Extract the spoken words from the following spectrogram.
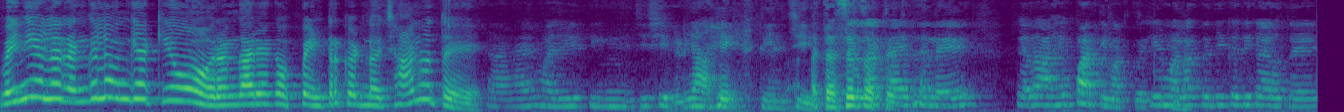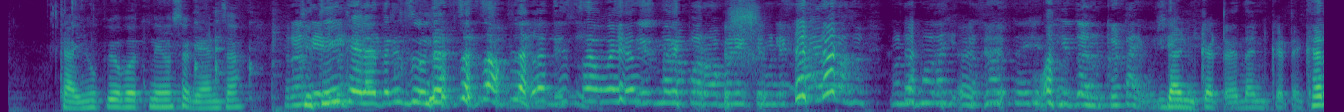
वहिनी याला रंग लावून घ्या की हो रंगाऱ्या पेंटर कडनं छान होतंय. काय माझी तीन ह्याची शेगडी आहे स्टीलची. तसंच होतं. काय झालंय त्याला आहे पाठीमागचं. हे मला कधी कधी काय होतंय काही उपयोग होत नाही हो सगळ्यांचा. कितीही केला तरी जुन्याच आपल्याला ती सवय दणकट आहे हो. दणकट आहे दणकट आहे. खरं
